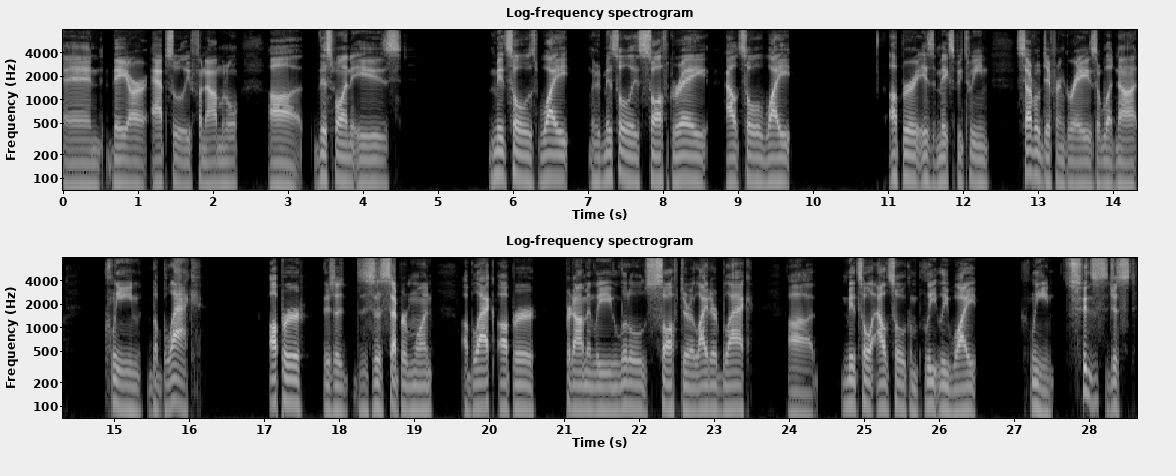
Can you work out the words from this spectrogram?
and they are absolutely phenomenal. Uh, this one is midsole is white, midsole is soft gray, outsole white, upper is a mix between several different grays and whatnot. Clean. The black upper, there's a this is a separate one. A black upper, predominantly little softer, lighter black. Uh, midsole, outsole, completely white clean. It's just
